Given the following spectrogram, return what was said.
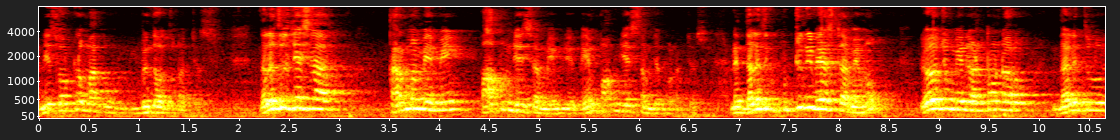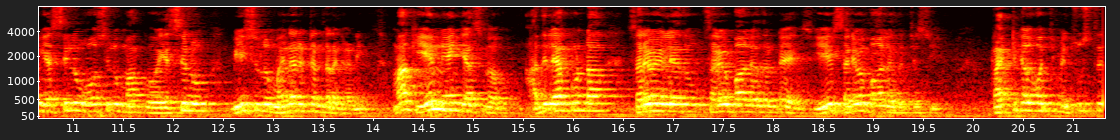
అన్ని చోట్ల మాకు ఇబ్బంది అవుతుంది వచ్చేసి దళితులు చేసిన కర్మ ఏమి పాపం చేసాం మేము ఏం పాపం చేస్తాం చెప్పండి వచ్చేసి నేను దళితులు పుట్టింది వేస్తా మేము? రోజు మీరు అంటున్నారు దళితులు ఎస్సీలు ఓసీలు మాకు ఎస్సీలు బీసీలు మైనారిటీ అంటారు కానీ మాకు ఏం న్యాయం చేస్తున్నారు? అది లేకుండా సర్వే లేదు సర్వే బాగాలేదు అంటే ఏ సర్వే బాగాలేదు వచ్చేసి ప్రాక్టికల్గా వచ్చి మీరు చూస్తే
